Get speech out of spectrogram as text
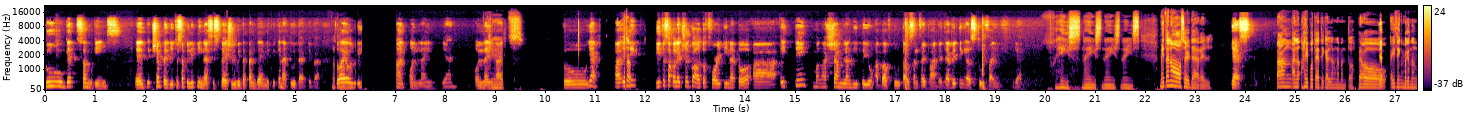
to get some games. Eh, syempre, dito sa Pilipinas, especially with the pandemic, we cannot do that, di ba? So, I always hunt online. Yan. Online yes. types. So, yeah. Uh, I think, dito sa collection ko, out of 40 na to, uh, I think mga siyam lang dito yung above 2,500. Everything else, 2,500. Yeah. Nice, nice, nice, nice. May tanong ako, Sir Daryl. Yes. Parang ano, hypothetical lang naman to. Pero yeah. I think magandang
